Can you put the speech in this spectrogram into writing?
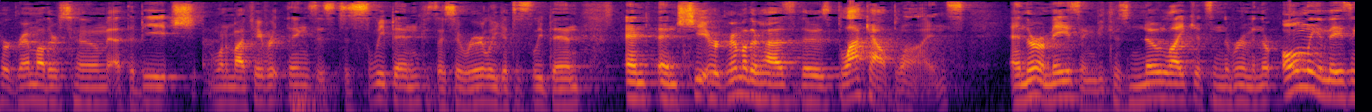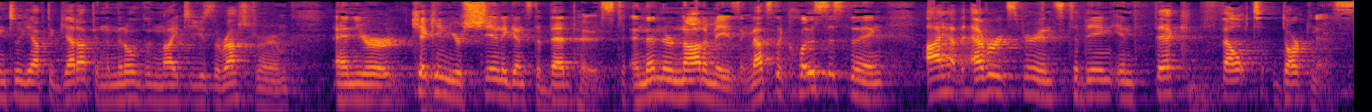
her grandmother's home at the beach, one of my favorite things is to sleep in because I so rarely get to sleep in. And and she her grandmother has those blackout blinds. And they're amazing because no light gets in the room. And they're only amazing till you have to get up in the middle of the night to use the restroom and you're kicking your shin against a bedpost. And then they're not amazing. That's the closest thing I have ever experienced to being in thick felt darkness.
